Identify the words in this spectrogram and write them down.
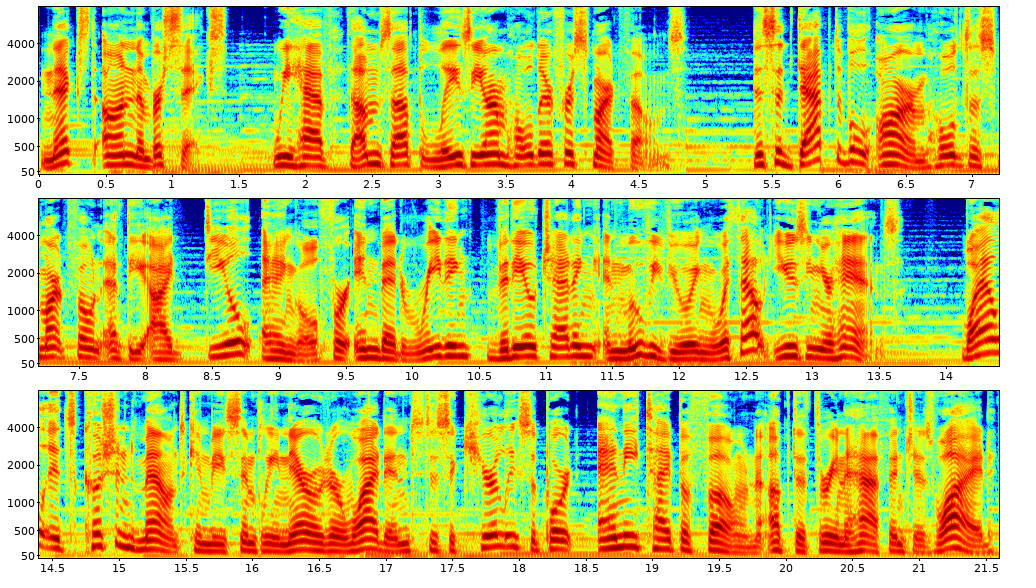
Next on number 6, we have Thumbs Up Lazy Arm Holder for smartphones. This adaptable arm holds a smartphone at the ideal angle for in-bed reading, video chatting, and movie viewing without using your hands. While its cushioned mount can be simply narrowed or widened to securely support any type of phone up to 3.5 inches wide,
